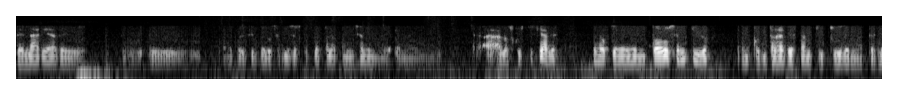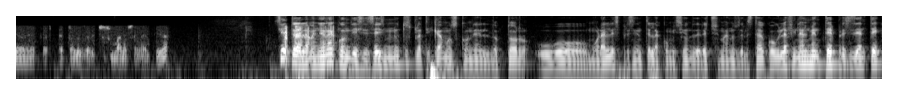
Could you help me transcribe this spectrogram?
del área de de, los servicios que presta la Comisión a, los justiciales, sino que en todo sentido encontrar esta amplitud en materia de respeto a los derechos humanos en la entidad. Siete de la mañana con 16 minutos platicamos con el doctor Hugo Morales, presidente de la Comisión de Derechos Humanos del Estado de Coahuila. Finalmente, presidente,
